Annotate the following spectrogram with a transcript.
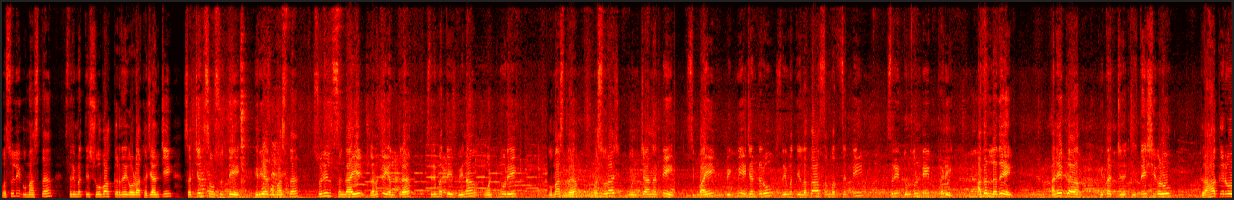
ವಸೂಲಿ ಗುಮಾಸ್ತ, ಶ್ರೀಮತಿ ಶೋಭಾ ಕರ್ದೇಗೌಡ ಖಜಾಂಚಿ ಸಚಿನ್ ಸಂಸುದ್ದಿ, ಹಿರಿಯ ಗುಮಾಸ್ತ, ಸುನಿಲ್ ಸಂಗಾಯಿ ಗಣಕಯಂತ್ರ ಶ್ರೀಮತಿ ಬೀನಾ ಒಂಟ್ಮೂರಿ, ಗುಮಾಸ್ತ, ಬಸವರಾಜ್ ಮುಂಚಾನಟ್ಟಿ, ಸಿಪಾಯಿ, ಪಿಗ್ಮಿ ಏಜೆಂಟರು, ಶ್ರೀಮತಿ ಲತಾ ಸಮ್ಮತ್ ಶೆಟ್ಟಿ, ಶ್ರೀ ದುರ್ದುಂಡಿ ಫಡಿ. ಅದಲ್ಲದೆ ಅನೇಕ ಹಿತ ಹಿತೈಷಿಗಳು, ಗ್ರಾಹಕರು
